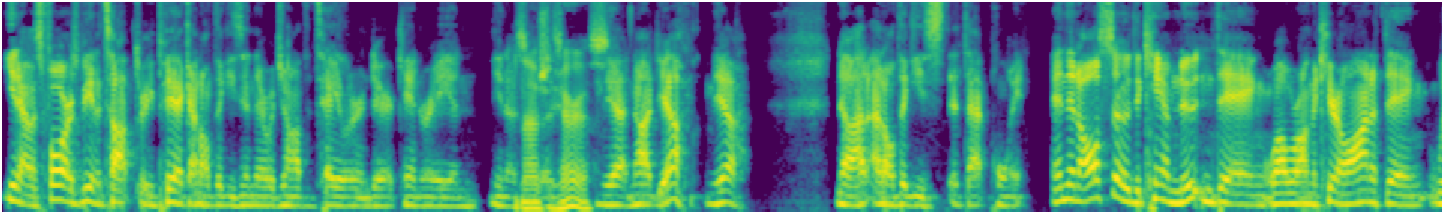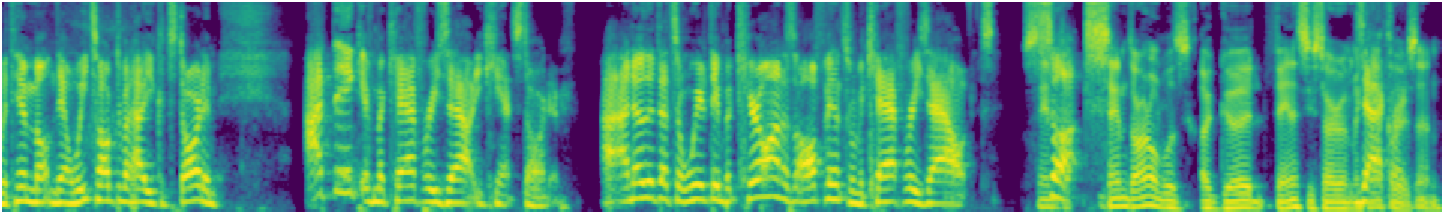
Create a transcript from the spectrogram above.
you know, as far as being a top three pick, I don't think he's in there with Jonathan Taylor and Derrick Henry and you know Najee Harris. yeah, not yeah, yeah. No, I, I don't think he's at that point. And then also the Cam Newton thing, while we're on the Carolina thing, with him melting down, we talked about how you could start him. I think if McCaffrey's out, you can't start him. I, I know that that's a weird thing, but Carolina's offense when McCaffrey's out Sam, sucks. Sam Darnold was a good fantasy starter when Exactly. McCaffrey was in.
